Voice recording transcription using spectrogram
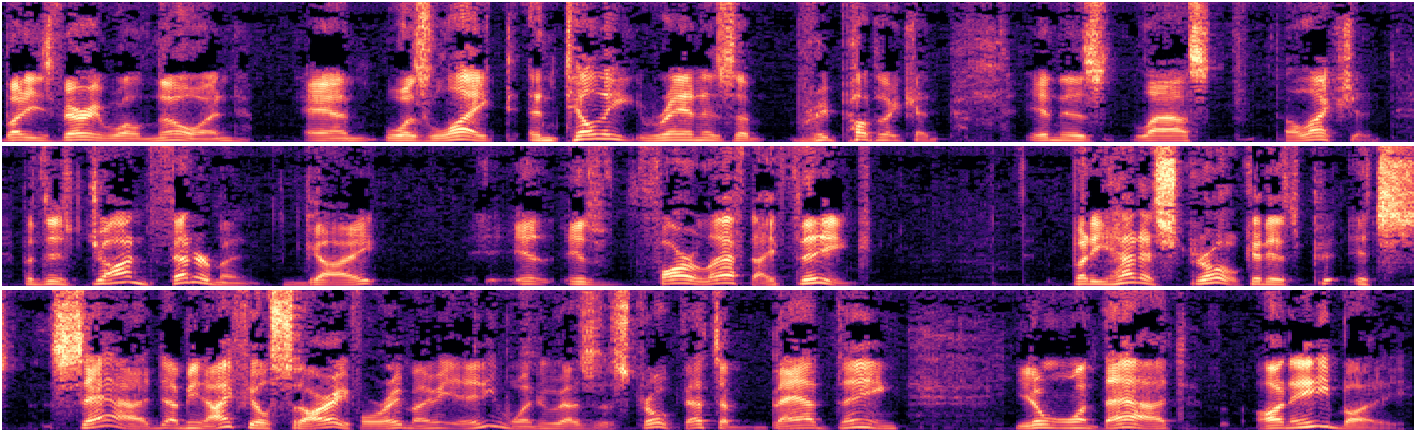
but he's very well known and was liked until he ran as a Republican in this last election. But this John Fetterman guy is far left, I think. But he had a stroke, and it's it's sad. I mean, I feel sorry for him. I mean, anyone who has a stroke, that's a bad thing. You don't want that on anybody.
